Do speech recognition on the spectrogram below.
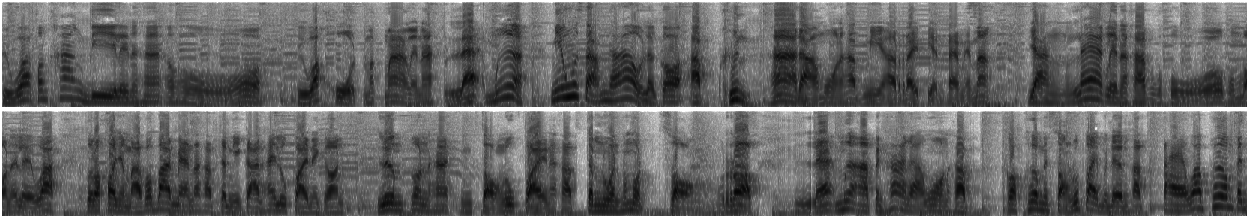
ถือว่าค่อนข้างดีเลยนะฮะ โอ้โห ถือว่าโหดมากๆเลยนะ และเมื่อมีอาวุธ3ดาวแล้วก็อัพขึ้น 5 ดาวโมนะครับ มีอะไรเปลี่ยนแปลงไหมบ้างอย่างแรกเลยนะครับโอ้โห ผมบอกได้เลยว่า ตัวละครอย่างหมาเฝ้าบ้านแมนนะครับจะมีการให้ลูกไฟในก่อนเริ่มต้นฮะถึง 2 ลูกไฟนะครับจำนวนทั้งหมด 2 รอบ และเมื่ออาเป็น 5 ดาวม่วงนะครับ ก็เพิ่มเป็น2ลูกไฟเหมือนเดิมครับ แต่ว่าเพิ่มเป็น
